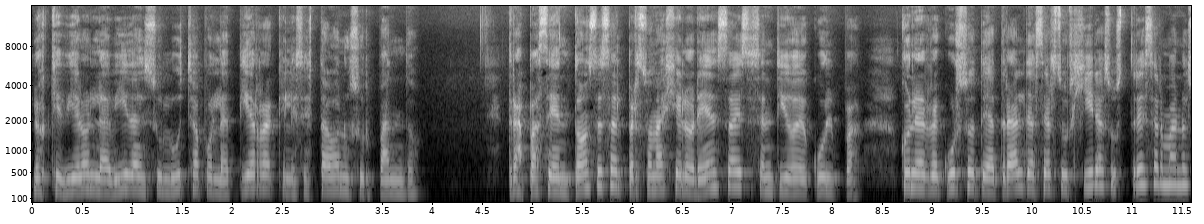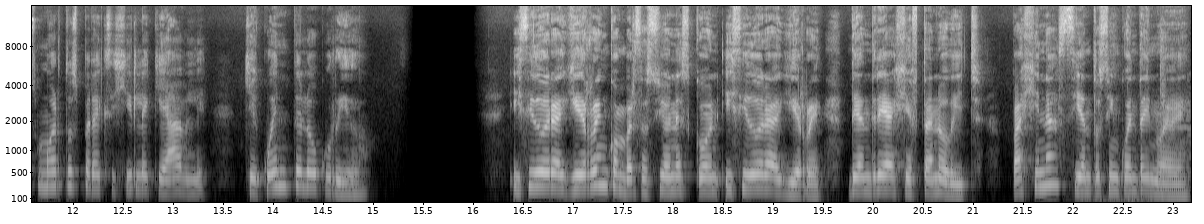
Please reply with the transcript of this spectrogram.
los que dieron la vida en su lucha por la tierra que les estaban usurpando. Traspasé entonces al personaje Lorenza ese sentido de culpa, con el recurso teatral de hacer surgir a sus tres hermanos muertos para exigirle que hable, que cuente lo ocurrido. Isidora Aguirre en conversaciones con Isidora Aguirre, de Andrea Jeftanovich, página 159.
